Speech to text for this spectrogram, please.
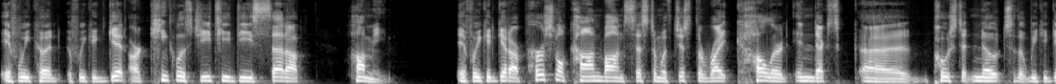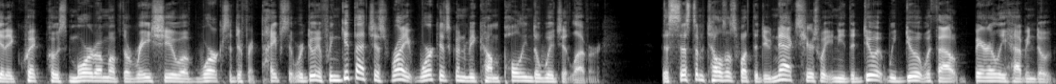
if we could, if we could get our kinkless GTD setup humming, if we could get our personal Kanban system with just the right colored index uh, post-it note so that we could get a quick post-mortem of the ratio of works of different types that we're doing, if we can get that just right, work is going to become pulling the widget lever. The system tells us what to do next. Here's what you need to do it. We do it without barely having to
